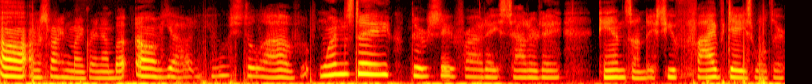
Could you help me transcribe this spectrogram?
Uh, I'm just smacking the mic right now, but um, yeah, you still have Wednesday, Thursday, Friday, Saturday, and Sunday. So you have five days, Walter.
